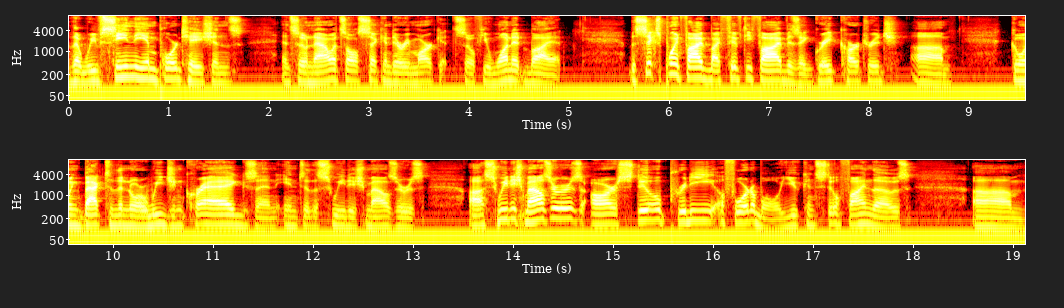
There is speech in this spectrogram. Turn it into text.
that we've seen the importations, and so now it's all secondary market. So if you want it, buy it. The 6.5 by 55 is a great cartridge. Um, going back to the Norwegian Krags and into the Swedish Mausers, uh, Swedish Mausers are still pretty affordable. You can still find those, um,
